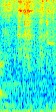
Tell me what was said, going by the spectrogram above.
will run.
